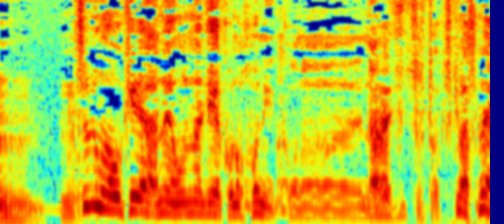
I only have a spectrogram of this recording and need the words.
よ粒が大きりゃね同じこの穂にこの70粒とかつきますね、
